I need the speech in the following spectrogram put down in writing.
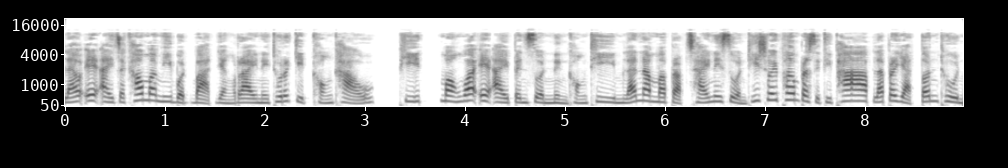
แล้ว AI จะเข้ามามีบทบาทอย่างไรในธุรกิจของเขา พีทมองว่า AI เป็นส่วนหนึ่งของทีม และนำมาปรับใช้ในส่วนที่ช่วยเพิ่มประสิทธิภาพและประหยัดต้นทุน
